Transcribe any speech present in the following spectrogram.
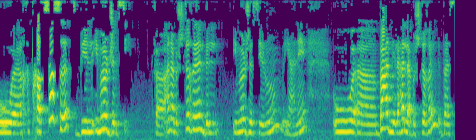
وتخصصت بال emergency. فأنا بشتغل بال emergency room يعني وبعدني لهلأ بشتغل بس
